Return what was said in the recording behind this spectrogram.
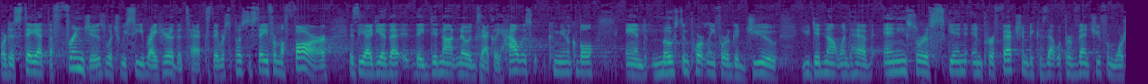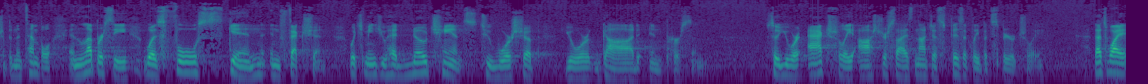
or to stay at the fringes, which we see right here in the text. They were supposed to stay from afar, is the idea that they did not know exactly how it was communicable, and most importantly for a good Jew, you did not want to have any sort of skin imperfection because that would prevent you from worship in the temple. And leprosy was full skin infection, which means you had no chance to worship your God in person. So you were actually ostracized not just physically, but spiritually. That's why,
